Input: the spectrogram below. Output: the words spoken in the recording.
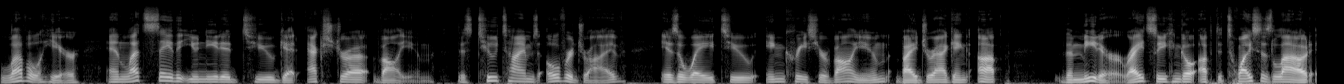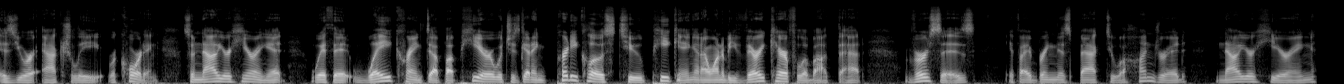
level here, and let's say that you needed to get extra volume. This two times overdrive is a way to increase your volume by dragging up the meter, right? So you can go up to twice as loud as you are actually recording. So now you're hearing it with it way cranked up up here, which is getting pretty close to peaking, and I want to be very careful about that, versus if I bring this back to 100, now you're hearing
